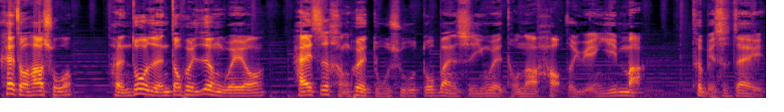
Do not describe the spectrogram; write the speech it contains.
开头他说，很多人都会认为哦，孩子很会读书，多半是因为头脑好的原因嘛。特别是在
